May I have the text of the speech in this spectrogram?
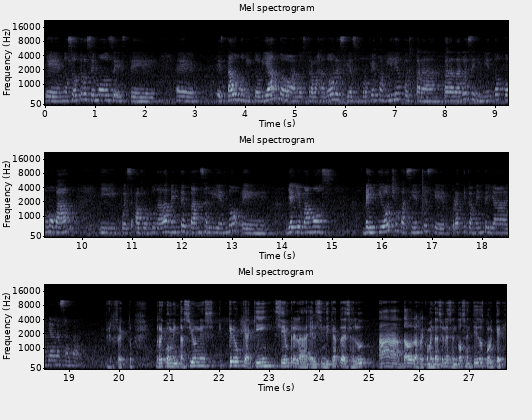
Eh, nosotros hemos este, eh, estado monitoreando a los trabajadores y a su propia familia pues para, para darle seguimiento cómo van y pues afortunadamente van saliendo. Eh, ya llevamos 28 pacientes que prácticamente ya, ya la salvaron. Perfecto. Recomendaciones, creo que aquí siempre el sindicato de salud ha dado las recomendaciones en dos sentidos, porque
